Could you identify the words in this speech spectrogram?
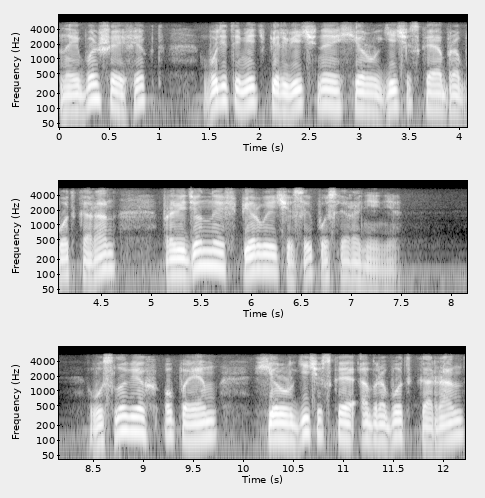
Наибольший эффект будет иметь первичная хирургическая обработка ран, проведенная в первые часы после ранения. В условиях ОПМ хирургическая обработка ран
